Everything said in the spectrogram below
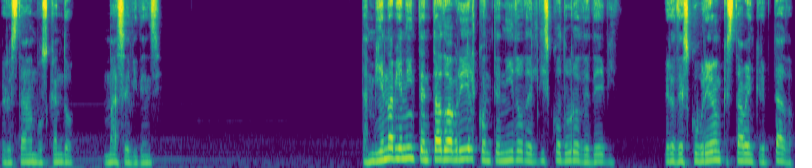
pero estaban buscando más evidencia. También habían intentado abrir el contenido del disco duro de David, pero descubrieron que estaba encriptado,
